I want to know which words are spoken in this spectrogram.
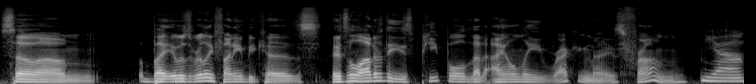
So, um, but it was really funny because there's a lot of these people that I only recognize from, yeah.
